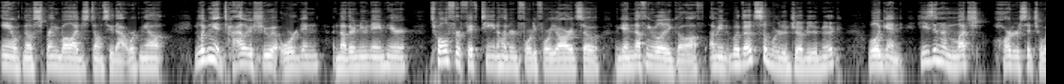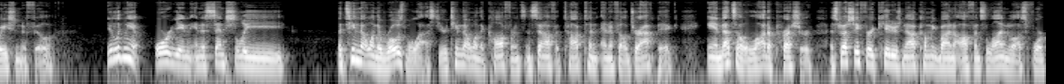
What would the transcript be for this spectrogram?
And with no spring ball, I just don't see that working out. You're looking at Tyler Shough at Oregon, another new name here. 12 for 15, 144 yards. So again, nothing really to go off. I mean, but that's similar to Gebbia and Nick. Well, again, he's in a much harder situation to fill. You're looking at Oregon and essentially a team that won the Rose Bowl last year, a team that won the conference and sent off a top 10 NFL draft pick. And that's a lot of pressure, especially for a kid who's now coming by an offensive line who lost four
